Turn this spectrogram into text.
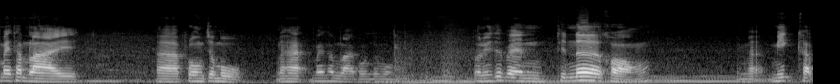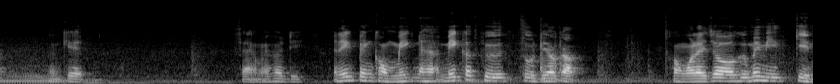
ไม่ทำลายอ่าโพรงจมูกนะฮะไม่ทำลายโพรงจมูก ตัวนี้จะเป็นทินเนอร์ของมมิกครับสังเกต แสงไม่ค่อยดี อันนี้เป็นของมิกนะฮะมิกก็คือสูตรเดียวกับของวาเลโจคือไม่มีกลิ่น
